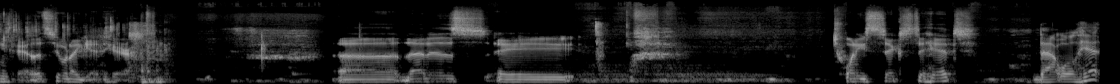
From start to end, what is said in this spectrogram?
Okay, let's see what I get here. Uh, that is a 26 to hit. That will hit.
